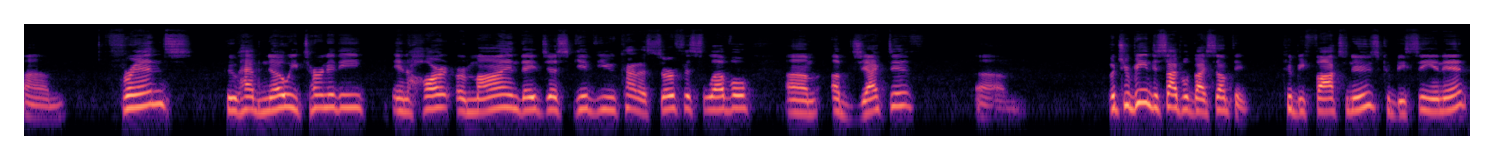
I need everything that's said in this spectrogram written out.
Um, friends who have no eternity in heart or mind, they just give you kind of surface level um, objective. Um, but you're being discipled by something. Could be Fox News, could be CNN,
